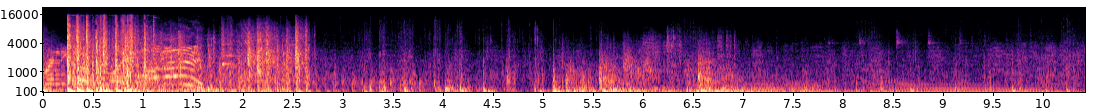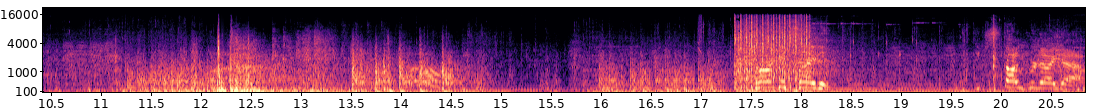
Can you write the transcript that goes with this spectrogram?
Friendly cluster mine deployed. Stun grenade out!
